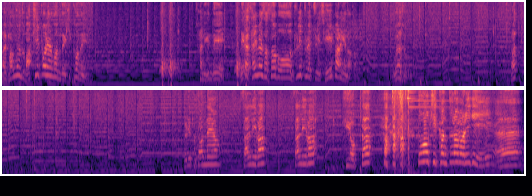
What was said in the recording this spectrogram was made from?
아니 방금도 막힐 뻔한 건데 키커는 아니 근데 내가 살면서 써본 플립플랩 중에 제일 빠르게 나가. 뭐야 저거 클리프 떴네요. 살리바 살리바 귀엽다. 또 키컨 뚫어버리기. 에.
